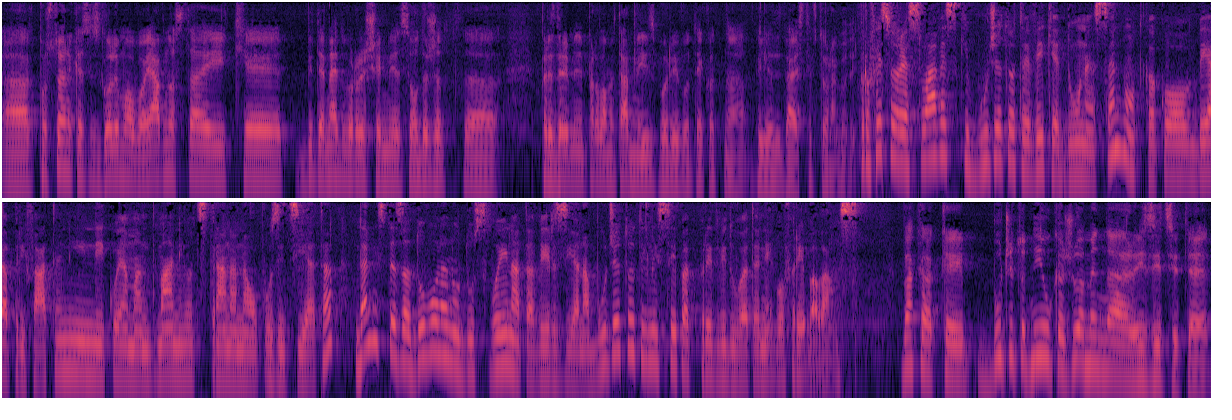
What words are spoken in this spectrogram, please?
постојано ќе се зголема во јавноста и ќе биде најдобро решение да се одржат а, предвремени парламентарни избори во текот на 2022 година. Професоре Славески, буџетот е веќе донесен откако беа прифатени некои амандмани од страна на опозицијата. Дали сте задоволен од усвоената верзија на буџетот или сепак предвидувате негов ребаланс? Вака, кај буџетот ние укажуваме на ризиците.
